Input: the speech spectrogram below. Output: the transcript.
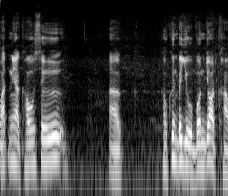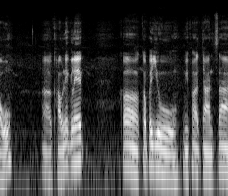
วัดเนี่ยเขาซื้อเอเขาขึ้นไปอยู่บนยอดเขาเขาเล็กๆ ก็ก็ไปอยู่มีพระอาจารย์สร้าง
